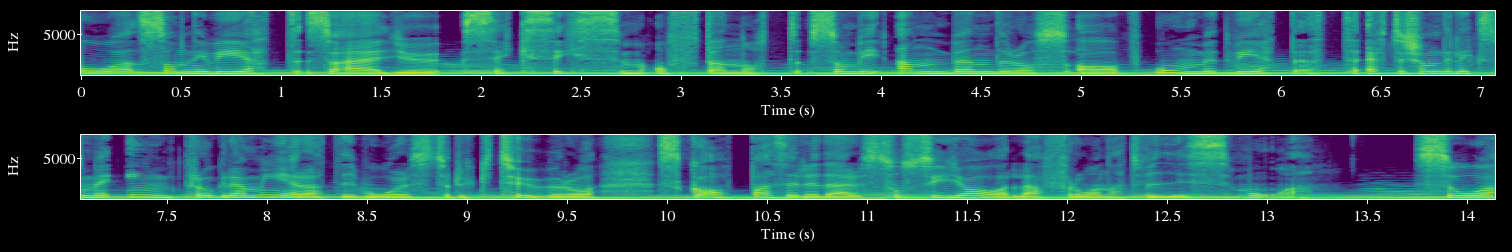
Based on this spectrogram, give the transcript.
Och som ni vet så är ju sexism ofta något som vi använder oss av omedvetet eftersom det liksom är inprogrammerat i vår struktur och skapas i det där sociala från att vi är små. Så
